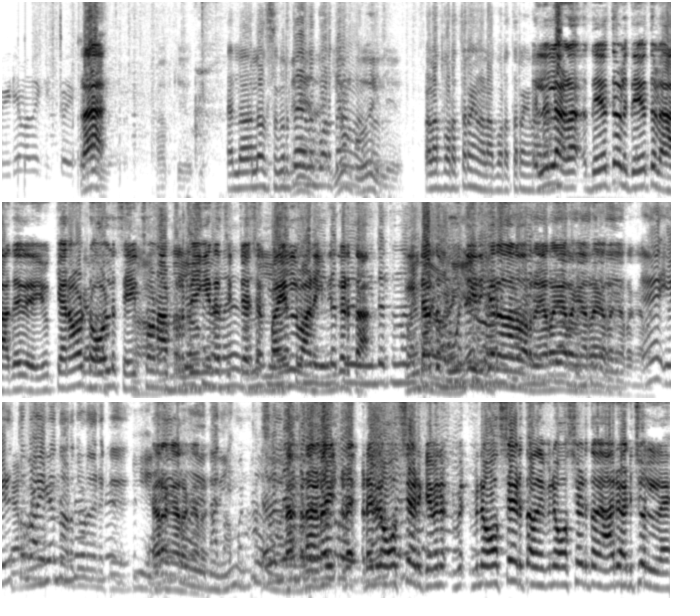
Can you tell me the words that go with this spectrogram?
Video okay, okay. Hello hello സുഹൃത്തെ ദൈവത്തെ വിളി ദൈവത്തെ വിളി. അതെ you cannot hold safe zone after being in a situation final warning നിന്റെ അടുത്താ നിന്റെ അകത്ത് മൂഞ്ചി ഇരിക്കരുതെന്നാണ് പറഞ്ഞത് ഇറങ്ങി ഇറങ്ങി ഇറങ്ങി ഇറങ്ങി ഇറങ്ങി എഴുത്ത് വായന നടന്നോളൂ നിനക്ക്? ഇറങ്ങി ഇറങ്ങി ഇറങ്ങി എടാ, എടാ, എടാ, എടാ, എടാ, ഇവന് ഓസ്റ്റേ എടുക്കാം ഇവന് ഇവന് ഓസ്റ്റേ എടുത്താൽ മതി. ഇവന് ഓസ്റ്റേ എടുത്താൽ ആരും അടിച്ചല്ലേ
